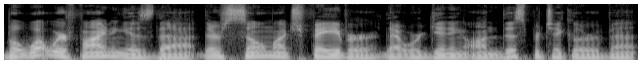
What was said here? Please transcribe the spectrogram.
But what we're finding is that there's so much favor that we're getting on this particular event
